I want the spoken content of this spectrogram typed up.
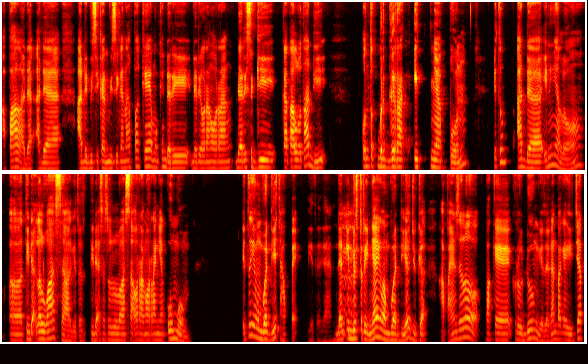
apalah ada ada ada bisikan-bisikan apa kek mungkin dari dari orang-orang dari segi kata lu tadi, untuk bergerak it-nya pun, itu ada ininya loh, eee, tidak leluasa gitu, tidak seleluasa orang-orang yang umum. Itu yang membuat dia capek gitu kan. Dan Mhm. industrinya yang membuat dia juga, "Ngapain sih lo pakai kerudung gitu kan, pakai hijab,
